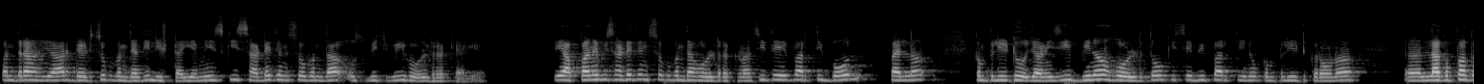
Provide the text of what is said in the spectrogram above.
15150 ਕੁ ਬੰਦਿਆਂ ਦੀ ਲਿਸਟ ਆਈ ਹੈ। ਮੀਨਸ ਕਿ 350 ਬੰਦਾ ਉਸ ਵਿੱਚ ਵੀ ਹੋਲਡ ਰੱਖਿਆ ਗਿਆ। ਤੇ ਆਪਾਂ ਨੇ ਵੀ 350 ਕੁ ਬੰਦਾ ਹੋਲਡ ਰੱਖਣਾ ਸੀ ਤੇ ਇਹ ਭਰਤੀ ਬਹੁਤ ਪਹਿਲਾਂ ਕੰਪਲੀਟ ਹੋ ਜਾਣੀ ਸੀ। ਬਿਨਾਂ ਹੋਲਡ ਤੋਂ ਕਿਸੇ ਵੀ ਭਰਤੀ ਨੂੰ ਕੰਪਲੀਟ ਕਰਾਉਣਾ ਲਗਭਗ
